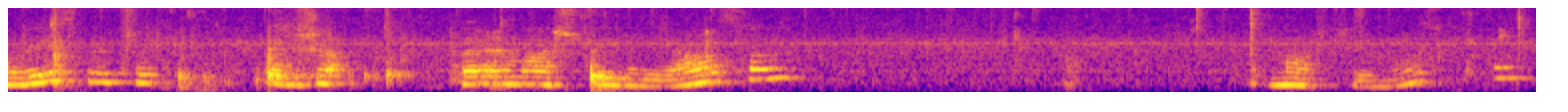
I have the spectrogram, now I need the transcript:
лисничок вже перемащую м'ясом. Перемащую м'ясочком.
